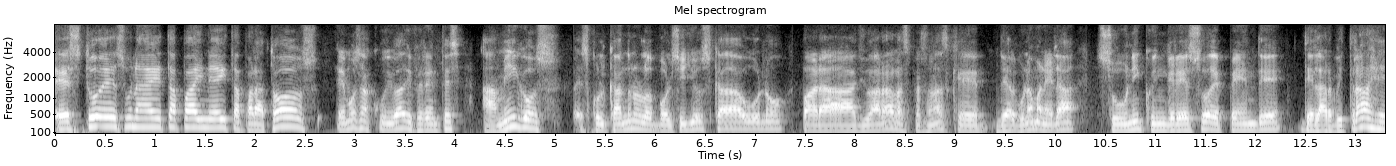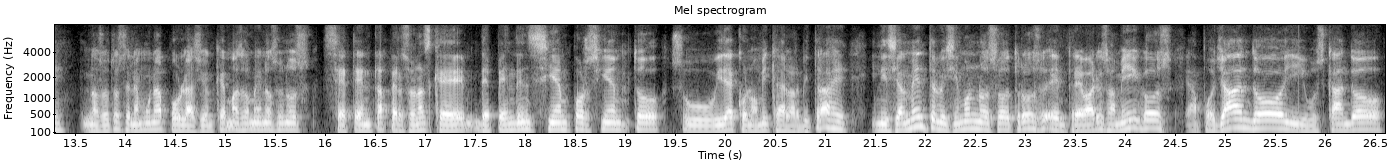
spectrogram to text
Esto es una etapa inédita para todos. Hemos acudido a diferentes amigos, esculcándonos los bolsillos cada uno para ayudar a las personas que de alguna manera su único ingreso depende del arbitraje. Nosotros tenemos una población que más o menos unos 70 personas que dependen 100% su vida económica del arbitraje. Inicialmente lo hicimos nosotros entre varios amigos, apoyando y buscando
